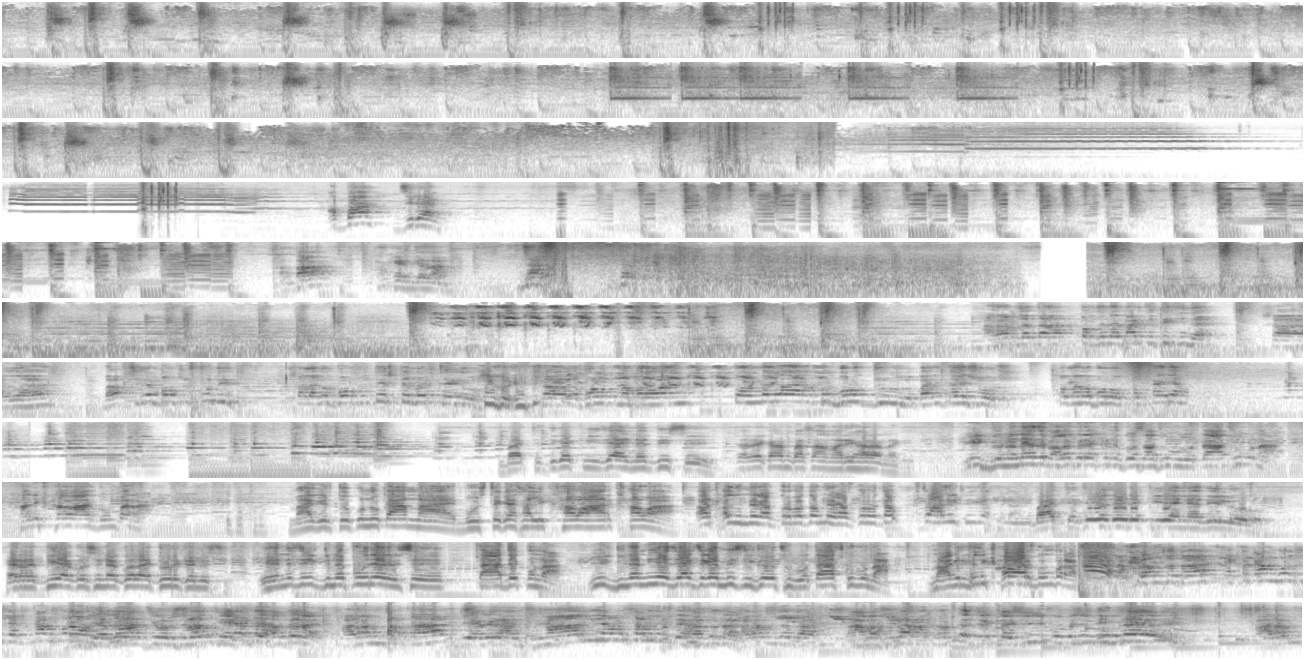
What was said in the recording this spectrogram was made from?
আব্বা, জিরান। আব্বা, থাকেন, গেলাম। আরাম দাদা তোদের বাড়িতে দেখি না শালা, ভাবছিলাম বংশ প্রদীপ। শালা এখন বংশ তেষ্টা ম্যাচ থেকে গেল শালা বলত নাম্বার ওয়ান তোর নালা একবার বলত ঝুল বাড়িতে আইসোস। তোর নালা বলত তোর কাইরা। বাচ্চার দিকে কি যায় না দিছে কাম কাজ আমারই হারা নাকি? ইটগুলো নিয়ে যে ভালো করে এখানে গোসা তা থুবো না খালি খাওয়া আর ঘুম মাগের তো কোনো কাম নাই বসে থেকে খালি খাওয়া আর খাওয়া। আর খালি মেকআপ করব তো মেকআপ করব তো তাহলে ঠিক আছে। বাচ্চা থেকে যে এটা কি আইনা দিল? এটা বিয়া করছি না গলায় দূরে কেনেছি এখানে যে ইট পড়ে রয়েছে তা দেখো না। ইট গুনা নিয়ে যে এক জায়গায় মিছিল করে থুবো তা থুবো না। মাগের খালি খাওয়ার ঘুম পাড়া আরাম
